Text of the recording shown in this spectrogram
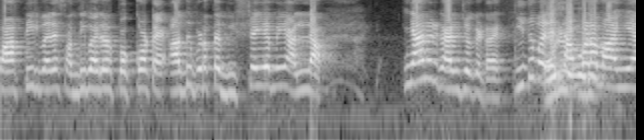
പാർട്ടിയിൽ വരെ സന്ദീപ് വാര്യർ പൊക്കോട്ടെ. അത് ഇവിടുത്തെ വിഷയമേ അല്ല. ഞാനൊരു കാര്യം ചോദിക്കട്ടെ? ഇതുവരെ ശമ്പളം വാങ്ങിയ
